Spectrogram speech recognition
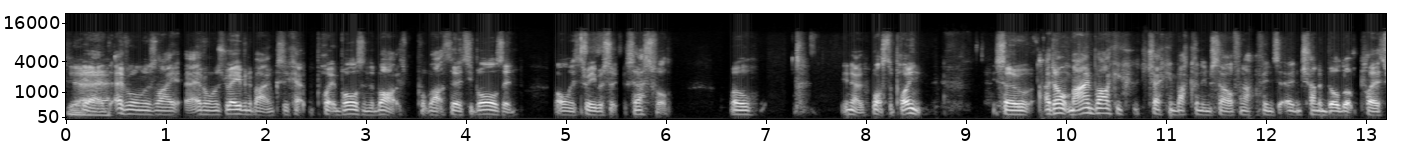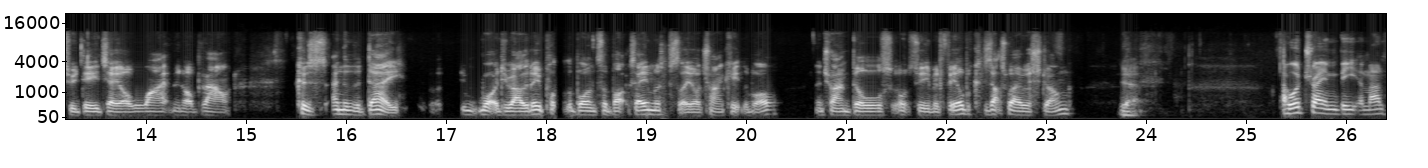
Yeah, Yeah, yeah. everyone was like, everyone was raving about him because he kept putting balls in the box. Put about thirty balls in, but only three were successful. Well, you know what's the point? So I don't mind Barkley checking back on himself and having to, and trying to build up play through DJ or Whiteman or Brown, because end of the day, what would you rather do? Put the ball into the box aimlessly or try and keep the ball and try and build up to your midfield because that's where we're strong. yeah. I would try and beat a man.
